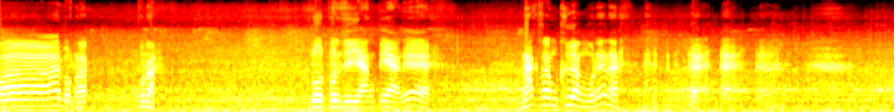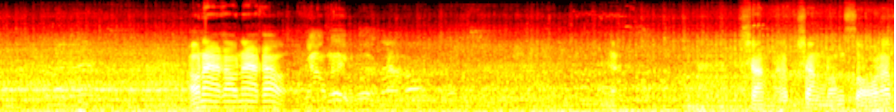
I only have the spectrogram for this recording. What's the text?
ว้าบอกนัดคุณน่ะรถเพนสียางแตกเด้นักซ้ำเครื่องหมดเลยนะเอาหน้าเข้าหน้าเข้าเาเลยช่างนะครับช่างน้องสอนะครับ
